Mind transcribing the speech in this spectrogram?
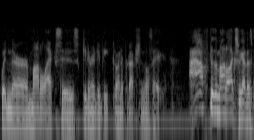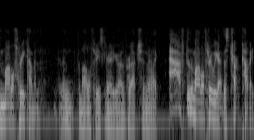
when their Model X is getting ready to be going to production, they'll say, after the Model X, we got this Model 3 coming. And then the Model 3 is getting ready to go into production. They're like, after the Model 3, we got this truck coming.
